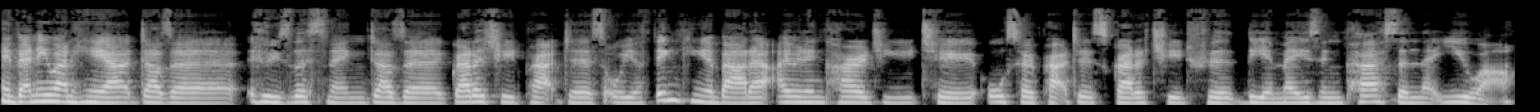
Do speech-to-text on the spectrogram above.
if anyone here does a who's listening does a gratitude practice or you're thinking about it i would encourage you to also practice gratitude for the amazing person that you are.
